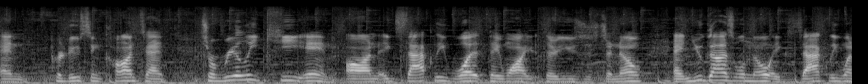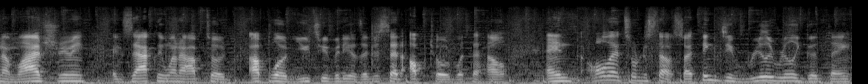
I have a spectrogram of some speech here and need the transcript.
and producing content to really key in on exactly what they want their users to know. And you guys will know exactly when I'm live streaming exactly when I upload upload YouTube videos. I just said upload what the hell? And all that sort of stuff. So I think it's a really really good thing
